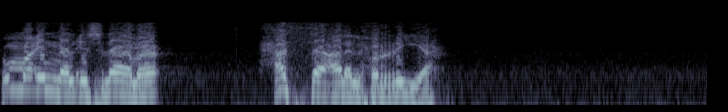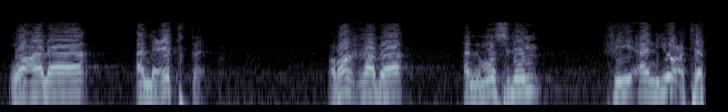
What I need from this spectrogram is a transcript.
ثم إن الإسلام حث على الحرية وعلى العتق. رغب المسلم في أن يعتق.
